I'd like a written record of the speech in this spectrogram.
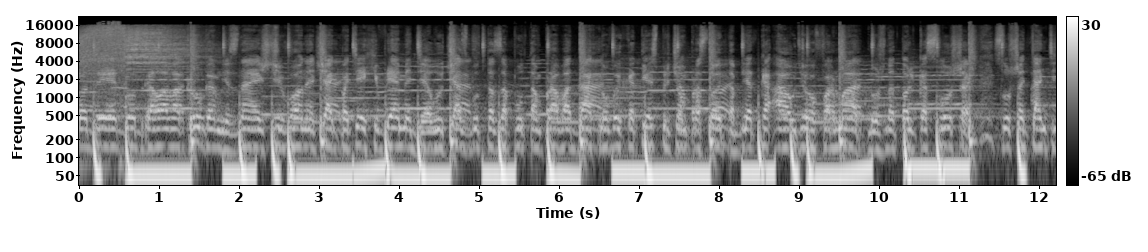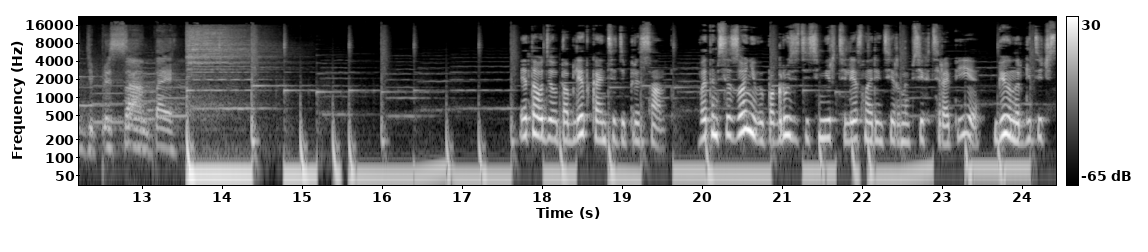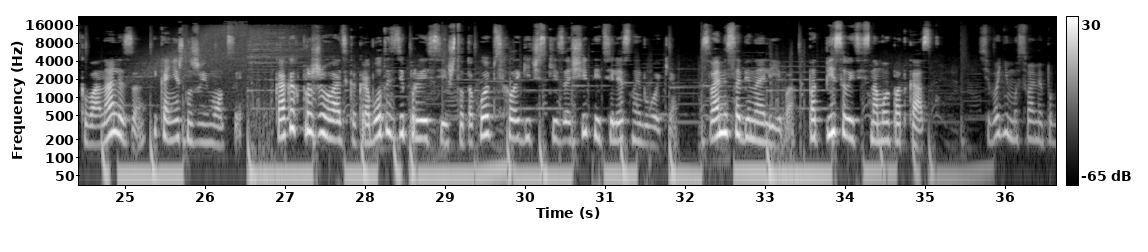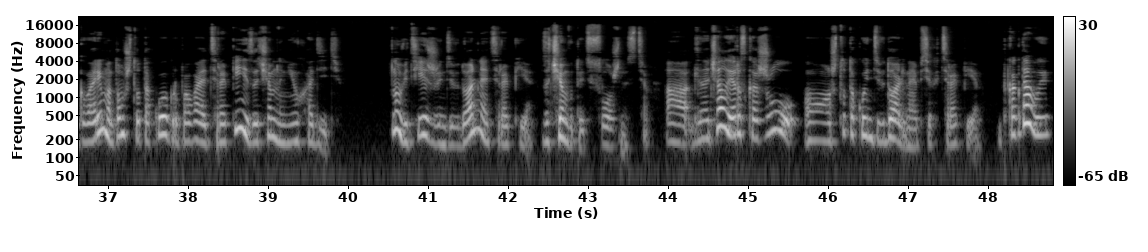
годы идут, голова кругом Не знаешь, чего начать Потехи время, делаю час, будто запутан в проводах Но выход есть, причем простой Таблетка, аудиоформат Нужно только слушать, слушать антидепрессанты Это аудиотаблетка антидепрессант. В этом сезоне вы погрузитесь в мир телесно-ориентированной психотерапии, биоэнергетического анализа и, конечно же, эмоций. Как их проживать, как работать с депрессией, что такое психологические защиты и телесные блоки. С вами Сабина Алиева. Подписывайтесь на мой подкаст. Сегодня мы с вами поговорим о том, что такое групповая терапия и зачем на нее ходить. Ну, ведь есть же индивидуальная терапия. Зачем вот эти сложности? А для начала я расскажу, а, что такое индивидуальная психотерапия. Это когда вы,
